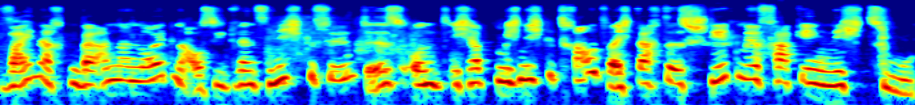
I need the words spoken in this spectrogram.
Weihnachten bei anderen Leuten aussieht, wenn es nicht gefilmt ist und ich habe mich nicht getraut, weil ich dachte, es steht mir fucking nicht zu.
